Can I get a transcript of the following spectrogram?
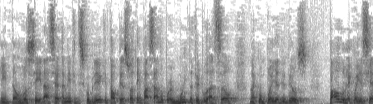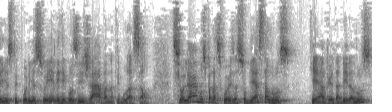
então você irá certamente descobrir que tal pessoa tem passado por muita tribulação na companhia de Deus. Paulo reconhecia isto e por isso ele regozijava na tribulação. Se olharmos para as coisas sob esta luz, que é a verdadeira luz,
